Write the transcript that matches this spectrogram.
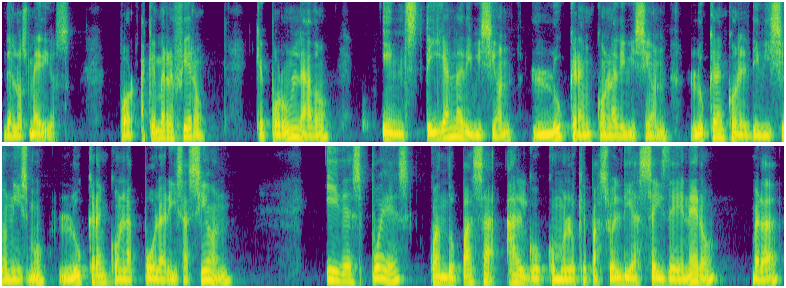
de los medios. ¿Por, ¿A qué me refiero? Que por un lado, instigan la división, lucran con la división, lucran con el divisionismo, lucran con la polarización y después, cuando pasa algo como lo que pasó el día 6 de enero, ¿verdad?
